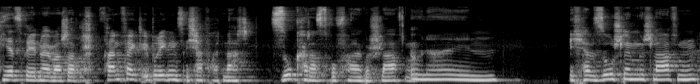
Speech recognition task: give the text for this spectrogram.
Jetzt reden wir über Schlaf. Fun Fact übrigens, ich habe heute Nacht so katastrophal geschlafen. Oh nein. Ich habe so schlimm geschlafen.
